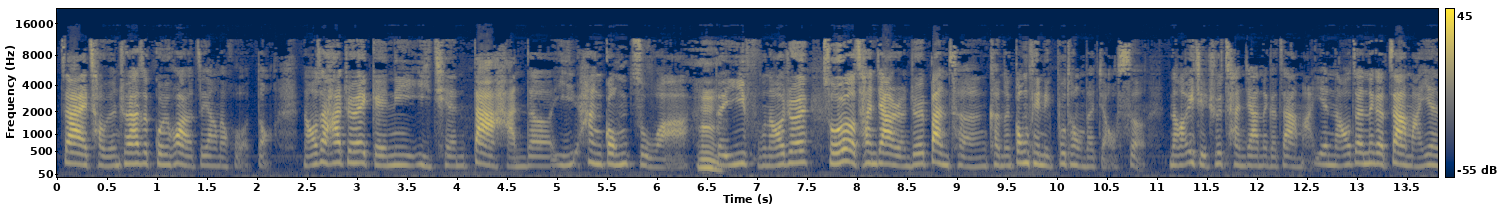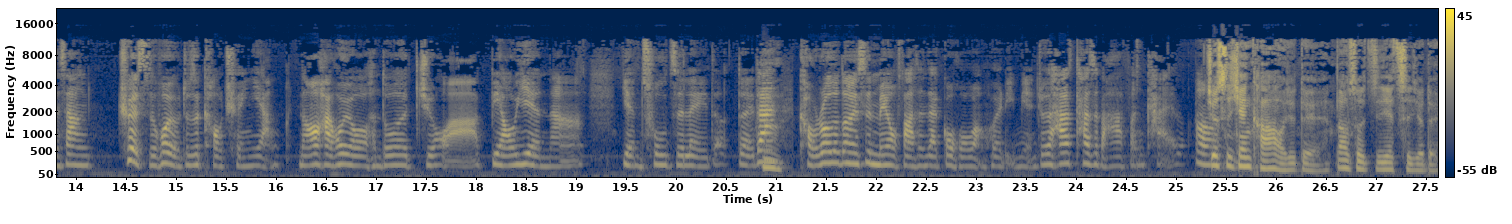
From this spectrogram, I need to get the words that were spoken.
在草原区，他是规划了这样的活动，然后说他就会给你以前大汗的衣汉公主啊的衣服，然后就会所有参加的人就会扮成可能宫廷里不同的角色，然后一起去参加那个炸马宴，然后在那个炸马宴上确实会有就是烤全羊，然后还会有很多的酒啊、表演啊。演出之类的，对，但烤肉的东西是没有发生在篝火晚会里面，就是他他是把它分开了，就是先烤好就对了，到时候直接吃就对。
